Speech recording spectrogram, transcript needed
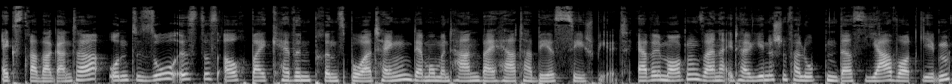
extravaganter und so ist es auch bei Kevin Prinz Boateng, der momentan bei Hertha BSC spielt. Er will morgen seiner italienischen Verlobten das Ja-Wort geben,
